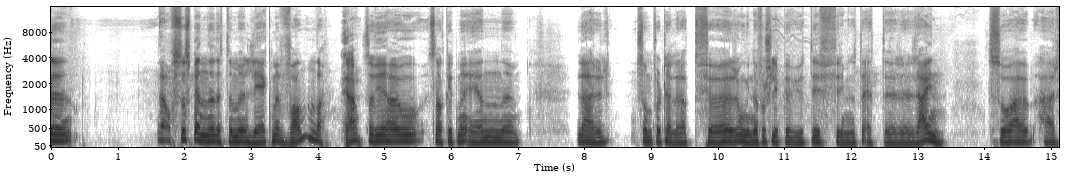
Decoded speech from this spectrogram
eh, det er også spennende dette med lek med vann, da. Ja. Så vi har jo snakket med en eh, lærer som forteller at før ungene får slippe ut i friminuttet etter regn, så er, er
